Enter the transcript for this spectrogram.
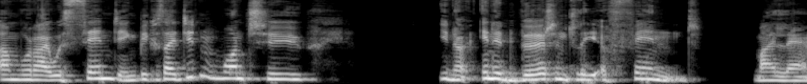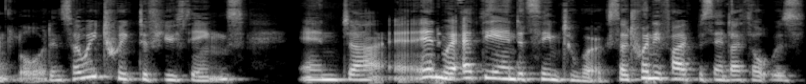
um, what I was sending because I didn't want to, you know, inadvertently offend my landlord. And so we tweaked a few things. And uh, anyway, at the end, it seemed to work. So 25% I thought was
